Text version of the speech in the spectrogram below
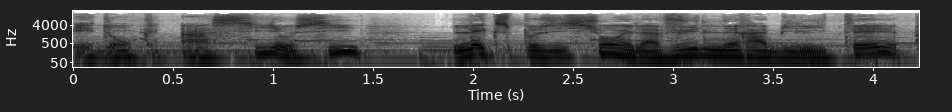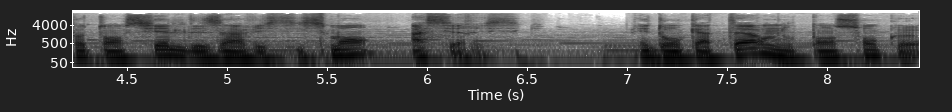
Et donc ainsi aussi l'exposition et la vulnérabilité potentielle des investissements à ces risques. Et donc à terme, nous pensons que,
